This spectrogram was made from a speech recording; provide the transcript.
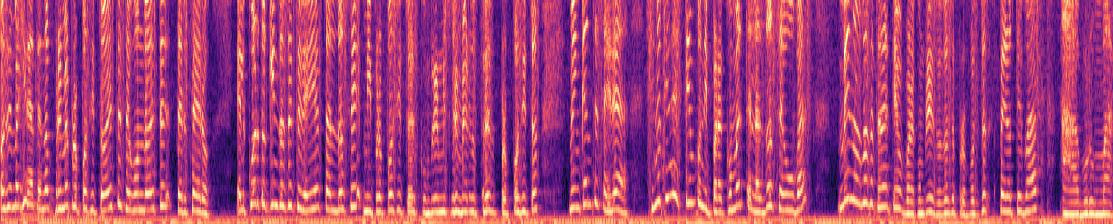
O sea, imagínate, ¿no? Primer propósito, este, segundo, este, tercero. El cuarto, quinto, sexto y de ahí hasta el 12, mi propósito es cumplir mis primeros tres propósitos. Me encanta esa idea. Si no tienes tiempo ni para comerte las 12 uvas, menos vas a tener tiempo para cumplir esos 12 propósitos, pero te vas a abrumar.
